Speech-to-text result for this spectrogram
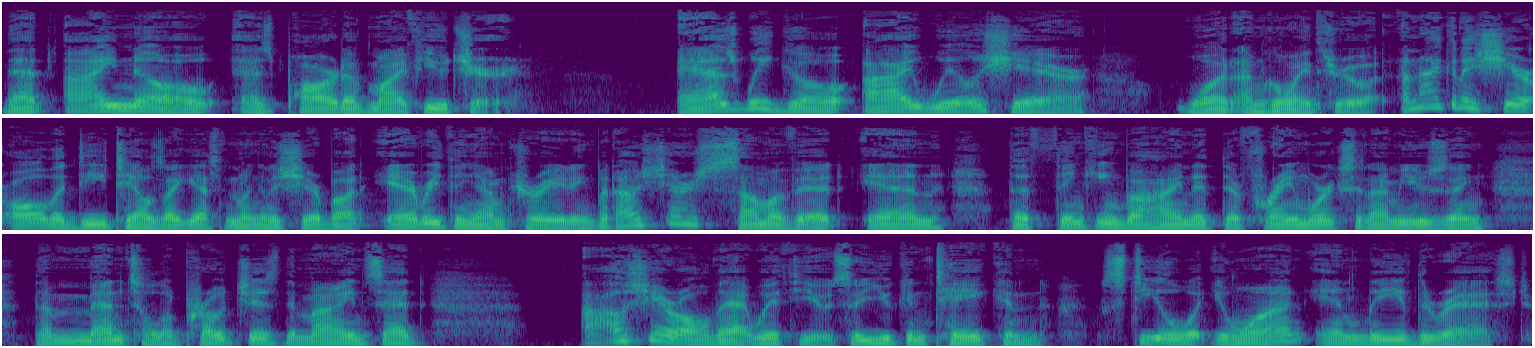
that I know as part of my future. As we go, I will share what I'm going through. I'm not going to share all the details, I guess. I'm not going to share about everything I'm creating, but I'll share some of it and the thinking behind it, the frameworks that I'm using, the mental approaches, the mindset. I'll share all that with you so you can take and steal what you want and leave the rest.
